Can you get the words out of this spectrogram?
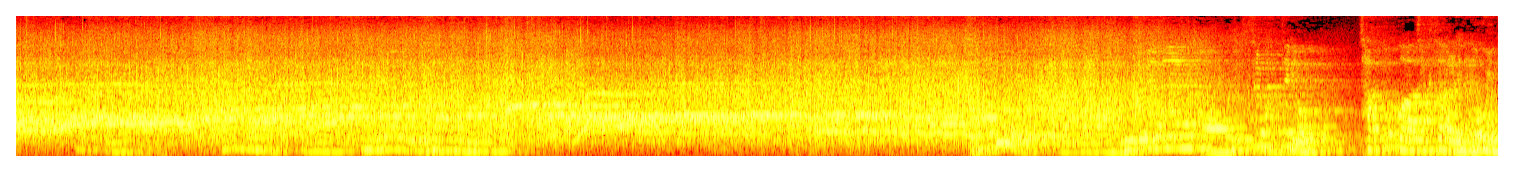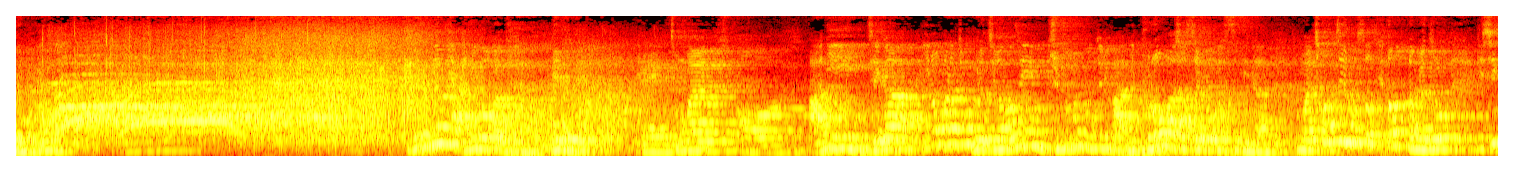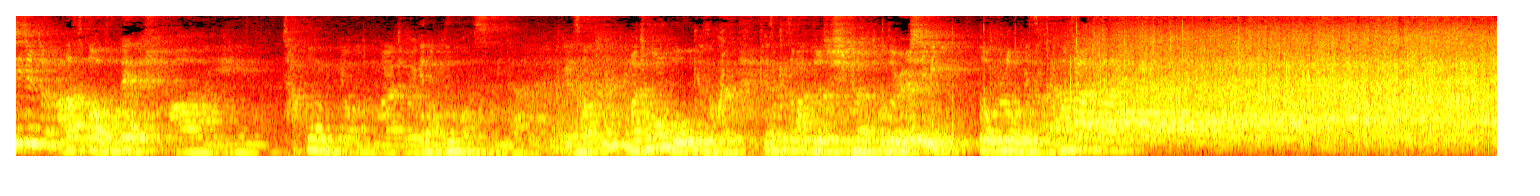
어, 받들여 작곡과 작사를 해보고 있는데요. 능력이 아닌 것 같아요. 예, 예, 정말 어, 많이 제가 이런 말은 좀 그렇지만 선생님 주변 분들이 많이 부러워하셨을 것 같습니다. 정말 천재로서 태어나면 좀 이렇게 시기 질투를 받았을 것 같은데 아, 이 작곡 능력은 정말 저에게는 없는 것 같습니다. 그래서 정말 좋은 곡 계속 계속해서 만들어 주시면 저도 열심히 또 불러보겠습니다. 감사합니다.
